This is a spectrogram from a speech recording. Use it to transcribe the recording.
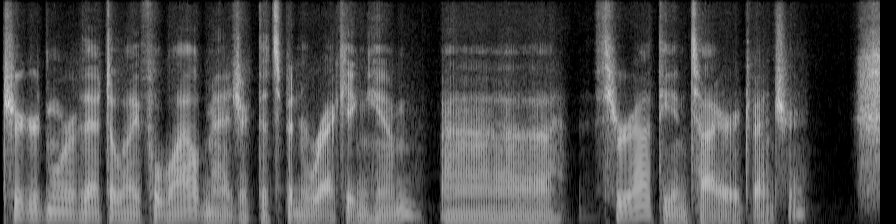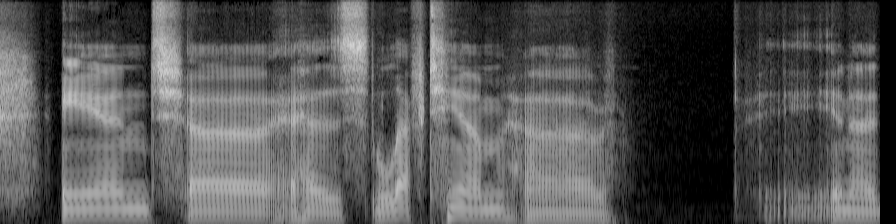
Triggered more of that delightful wild magic that's been wrecking him uh, throughout the entire adventure. And uh, has left him uh, in a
